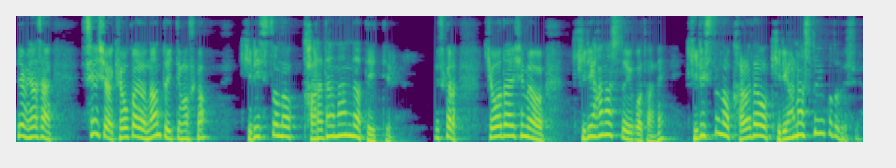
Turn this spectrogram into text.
では皆さん、聖書は教会を何と言ってますか？キリストの体なんだって言ってる。ですから、兄弟姉妹を切り離すということはね、キリストの体を切り離すということですよ。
